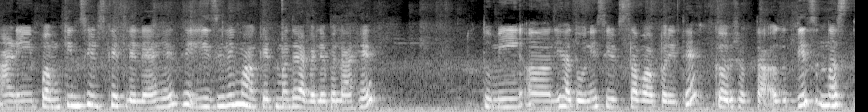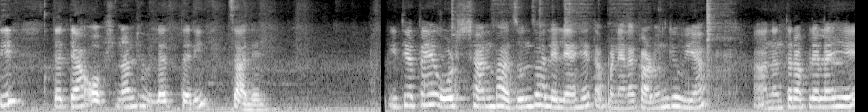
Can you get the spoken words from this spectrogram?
आणि पम्पकिन सीड्स घेतलेले आहेत हे इझिली मार्केटमध्ये अवेलेबल आहेत. तुम्ही ह्या दोन्ही सीड्सचा वापर इथे करू शकता. अगदीच नसतील तर त्या ऑप्शनल ठेवल्यात तरी चालेल. इथे आता हे ओट्स छान भाजून झालेले आहेत. आपण याला काढून घेऊया. नंतर आपल्याला हे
